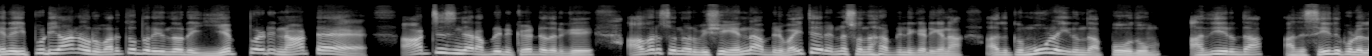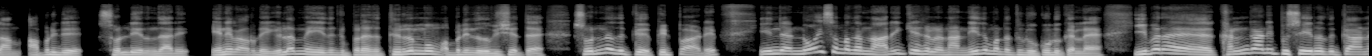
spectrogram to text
ஏன்னா இப்படியான ஒரு வருத்தத்துறை இருந்தவர் எப்படி நாட்டை ஆட்சி செஞ்சார் அப்படின்னு கேட்டதற்கு அவர் சொன்ன ஒரு விஷயம் என்ன அப்படின்னு வைத்தியர் என்ன சொன்னார் அப்படின்னு கேட்டீங்கன்னா அதுக்கு மூளை இருந்தா போதும். அது இருந்தா அதை செய்து கொள்ளலாம் அப்படின்னு சொல்லியிருந்தாரு. எனவே அவருடைய இளமை இதுக்கு பிறகு திரும்பும் அப்படின்ற ஒரு விஷயத்த சொன்னதுக்கு பிற்பாடு இந்த நோய் சம்பந்தமான அறிக்கைகளை நான் நீதிமன்றத்துக்கு கொடுக்கல. இவரை கண்காணிப்பு செய்யறதுக்கான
